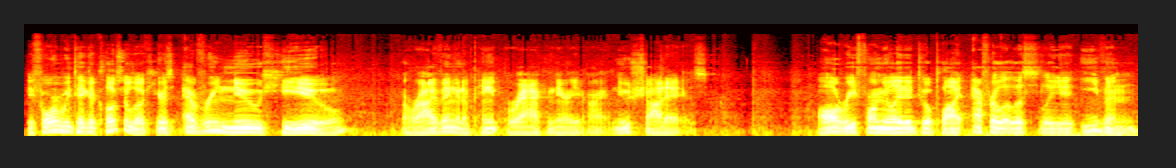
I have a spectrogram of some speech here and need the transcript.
Before we take a closer look, here's every new hue arriving at a paint rack near you. Alright, new Shades. All reformulated to apply effortlessly even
